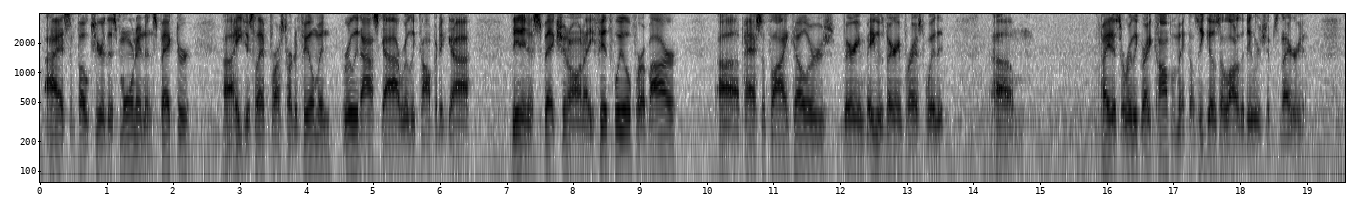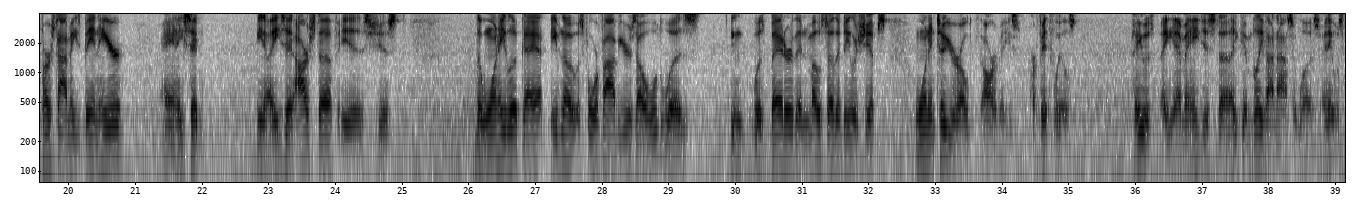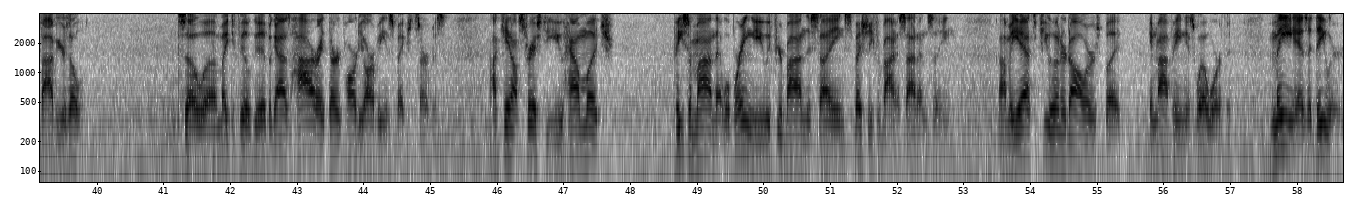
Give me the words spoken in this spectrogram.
I had some folks here this morning, inspector. Uh, he just left before I started filming. Really nice guy, really competent guy. Did an inspection on a fifth wheel for a buyer. Uh, passed the flying colors. Very, he was very impressed with it. Um, paid us a really great compliment because he goes to a lot of the dealerships in the area. First time he's been here, and he said, you know, he said our stuff is just the one he looked at, even though it was four or five years old, was was better than most other dealerships one and two year old RVs or fifth wheels. He was, he, I mean, he just uh, he couldn't believe how nice it was, and it was five years old. So uh, made you feel good. But guys, hire a third party RV inspection service. I cannot stress to you how much peace of mind that will bring you if you're buying this thing, especially if you're buying it sight unseen. I mean, yeah, it's a few hundred dollars, but in my opinion, it's well worth it. Me as a dealer,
